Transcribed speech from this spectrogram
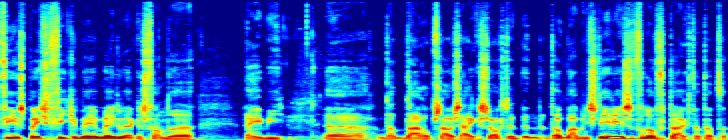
vier specifieke me- medewerkers van de EBI, eh, dat daarop zou zijn gezocht. En het Openbaar Ministerie is ervan overtuigd dat dat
